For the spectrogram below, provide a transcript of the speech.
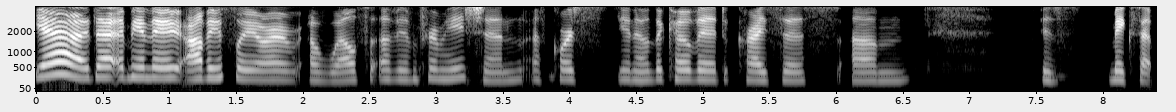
Yeah, that I mean, they obviously are a wealth of information. Of course, you know, the COVID crisis um, is makes it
